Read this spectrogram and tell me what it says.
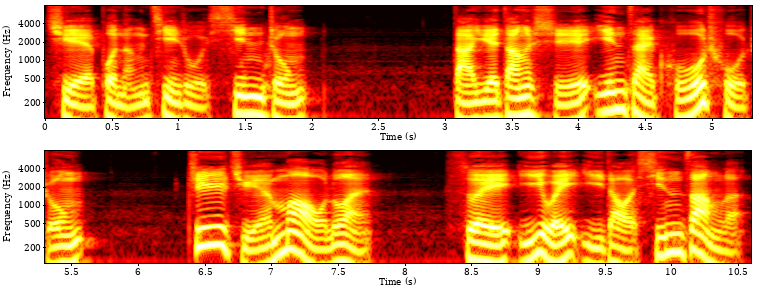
却不能进入心中。大约当时因在苦楚中，知觉冒乱，遂以为已到心脏了。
